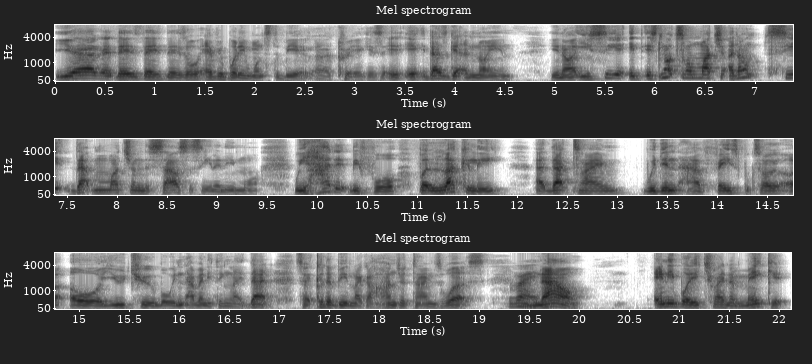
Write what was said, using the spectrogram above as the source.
yeah, there's there's, there's all, everybody wants to be a, a critic. It, it does get annoying. You know, you see it, it's not so much, I don't see it that much on the salsa scene anymore. We had it before, but luckily at that time, we didn't have Facebook so, or, or YouTube or we didn't have anything like that. So it could have been like a hundred times worse. Right. Now, anybody trying to make it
